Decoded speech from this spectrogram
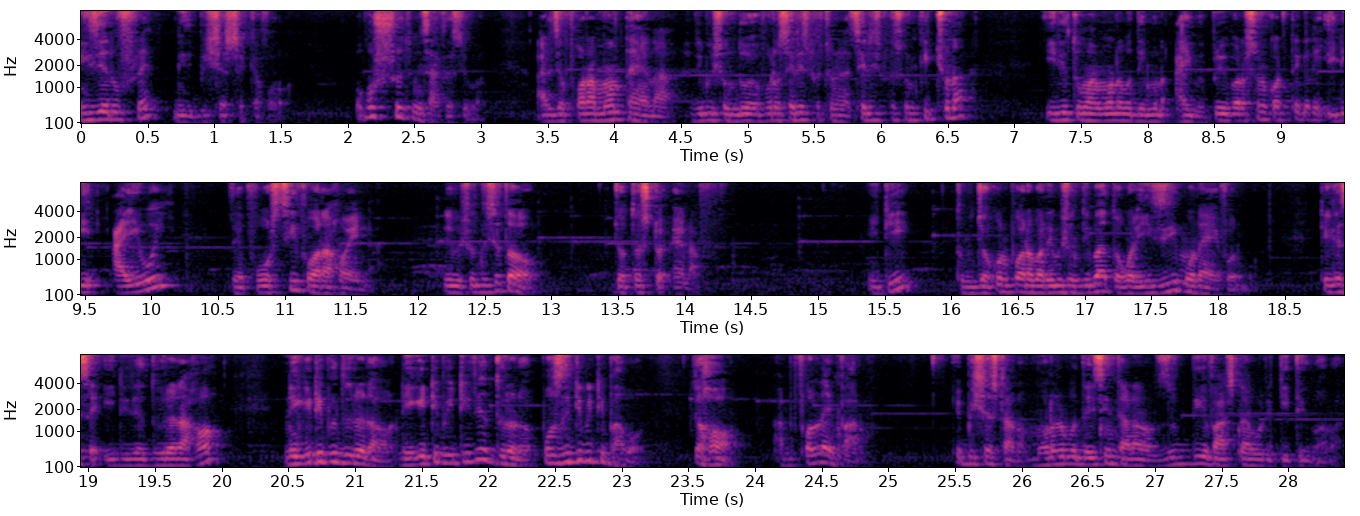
নিজের উপরে নিজে বিশ্বাস রেখে পড়ো। অবশ্যই তুমি সাকসেস হইবা। আর যে পড়া মন থাকে না রিভিশন দেওয়া পড়ো স্যাটিসফ্যাকশন না স্যাটিসফ্যাকশন কিচ্ছু না, এটি তোমার মনে মধ্যে মনে আইবে। প্রিপারেশন করতে গেলে এটি আইবই যে ফোর্সি পড়া হয় না। রিভিশন দিছে তো, যথেষ্ট এনাফ এটি তুমি যখন পড়াবার রিভিশন দিবা, তখন ইজি মনে আয় পড়ব। ঠিক আছে? এটিতে দূরে রাখো। নেগেটিভ দূরে রাখো। নেগেটিভিটিতে দূরে রাখো। পজিটিভিটি ভাবো। যে হ, আমি আমি পারব। এই বিশ্বাসটা আনো। মনের মধ্যে এই চিন্তাটা আনো। যদি পাস না করি কি তুই আমার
